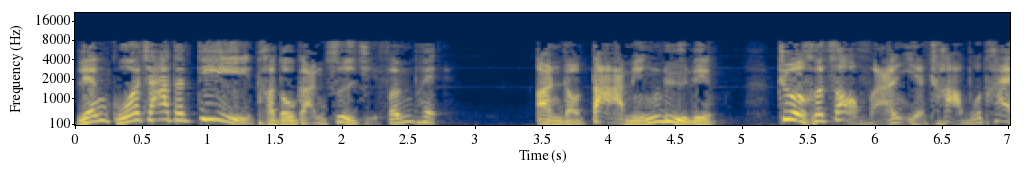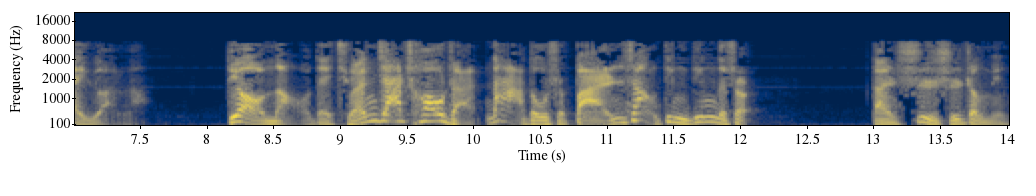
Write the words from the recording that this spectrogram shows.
连国家的地他都敢自己分配。按照大明律令，这和造反也差不太远了。掉脑袋、全家抄斩，那都是板上钉钉的事儿。但事实证明，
